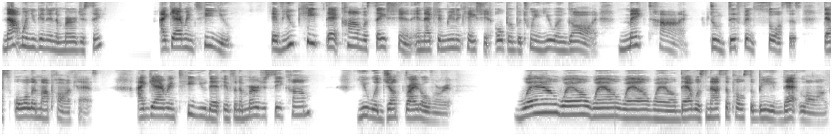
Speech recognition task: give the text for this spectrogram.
Not when you get an emergency. I guarantee you, if you keep that conversation and that communication open between you and God, make time through different sources. That's all in my podcast. I guarantee you that if an emergency come, you would jump right over it. Well, well, well, well, well, that was not supposed to be that long.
